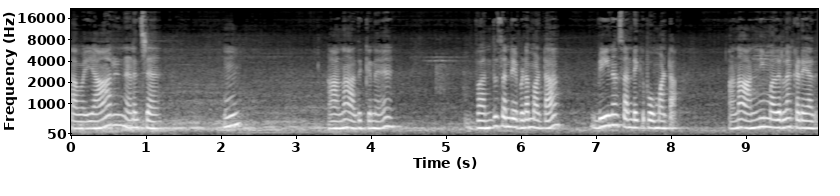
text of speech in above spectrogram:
அவன் யாருன்னு நினச்சேன் ம்? ஆனால் அதுக்குன்னு வந்து சண்டையை விட மாட்டான் வீணாக சண்டைக்கு போக மாட்டான் ஆனால் அண்ணி மாதிரிலாம் கிடையாது.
